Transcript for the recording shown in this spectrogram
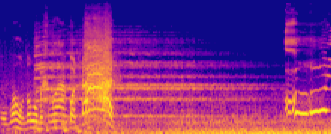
ผมว่าผมต้องลงไปข้างล่างก่อนอ้าโอ้ย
